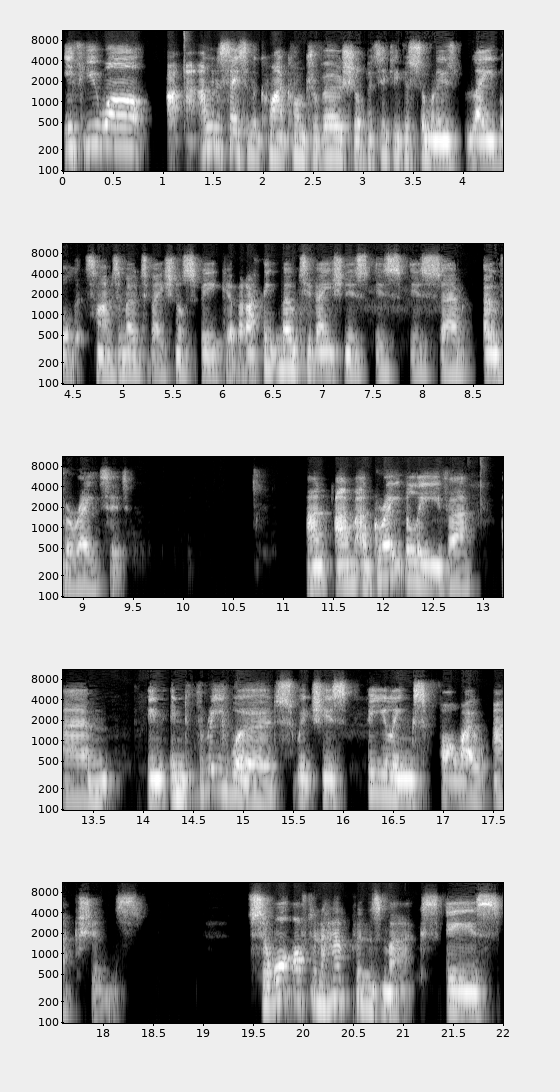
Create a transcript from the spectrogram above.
if you are I'm going to say something quite controversial, particularly for someone who's labelled at times a motivational speaker. But I think motivation is is is um, overrated, and I'm a great believer um, in in three words, which is feelings follow actions. So what often happens, Max, is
